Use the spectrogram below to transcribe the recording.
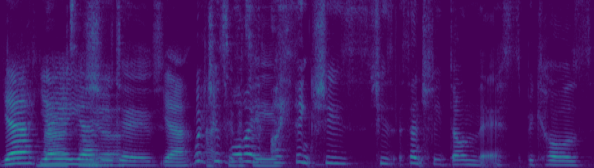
yeah, yeah, yeah, yeah, She did. Yeah. Which is why I think she's she's essentially done this because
